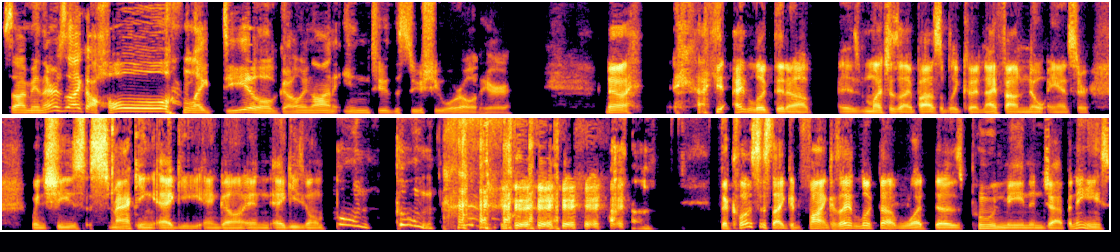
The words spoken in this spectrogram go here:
So I mean there's like a whole like deal going on into the sushi world here. Now, I, I looked it up as much as I possibly could, and I found no answer. When she's smacking Eggy and going, and Eggy's going, boom, boom. The closest I could find, because I looked up what does poon mean in Japanese,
